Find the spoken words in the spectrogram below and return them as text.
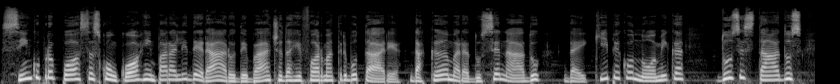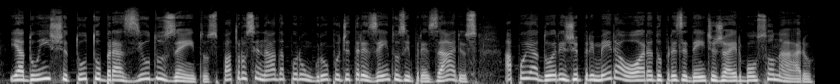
Cinco propostas concorrem para liderar o debate da reforma tributária: da Câmara, do Senado, da equipe econômica dos estados e a do Instituto Brasil 200, patrocinada por um grupo de 300 empresários, apoiadores de primeira hora do presidente Jair Bolsonaro.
